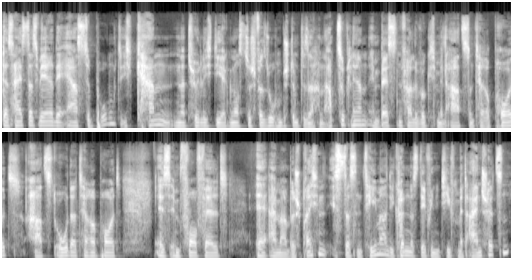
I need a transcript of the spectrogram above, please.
Das heißt, das wäre der erste Punkt. Ich kann natürlich diagnostisch versuchen, bestimmte Sachen abzuklären. Im besten Falle wirklich mit Arzt und Therapeut, Arzt oder Therapeut, es im Vorfeld äh, einmal besprechen. Ist das ein Thema? Die können das definitiv mit einschätzen.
